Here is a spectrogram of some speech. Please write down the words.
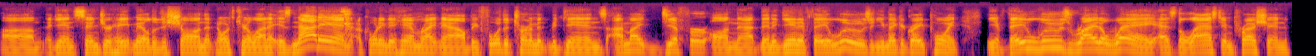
Um, again, send your hate mail to Deshaun that North Carolina is not in, according to him right now, before the tournament begins. I might differ on that. Then again, if they lose, and you make a great point, if they lose right away as the last impression,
